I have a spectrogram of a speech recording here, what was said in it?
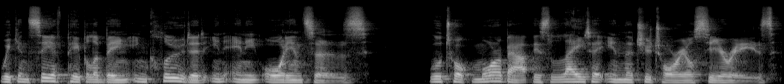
We can see if people are being included in any audiences. We'll talk more about this later in the tutorial series,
